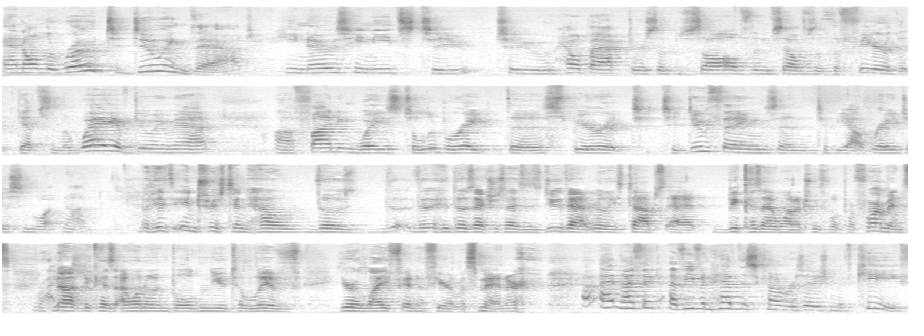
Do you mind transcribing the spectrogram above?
and on the road to doing that, he knows he needs to to help actors absolve themselves of the fear that gets in the way of doing that. Uh, finding ways to liberate the spirit to do things and to be outrageous and whatnot. But his interest in how those th th those exercises do that really stops at because I want a truthful performance, Right. not because I want to embolden you to live your life in a fearless manner. And I think I've even had this conversation with Keith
